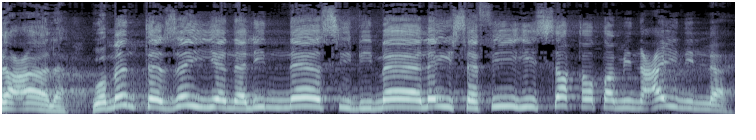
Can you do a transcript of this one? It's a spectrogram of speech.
ta'ala ومن تزين للناس بما ليس فيه سقط من عين الله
